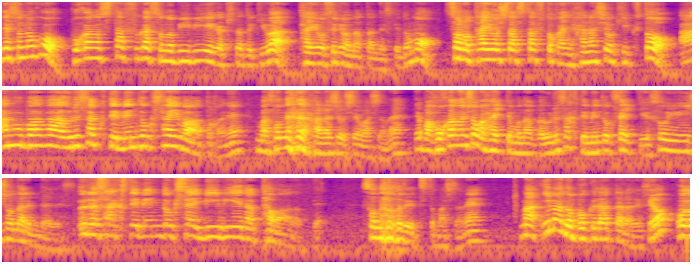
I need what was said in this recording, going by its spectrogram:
で、その後、他のスタッフがその BBA が来た時は対応するようになったんですけども、その対応したスタッフとかに話を聞くと、あのババアうるさくてめんどくさいわ、とかね。まあそんなような話をしてましたね。やっぱ他の人が入ってもなんかうるさくてめんどくさいっていうそういう印象になるみたいです。うるさくてめんどくさい BBA だったわ、だって。そんなこと言ってましたね。まあ今の僕だったらですよ、同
